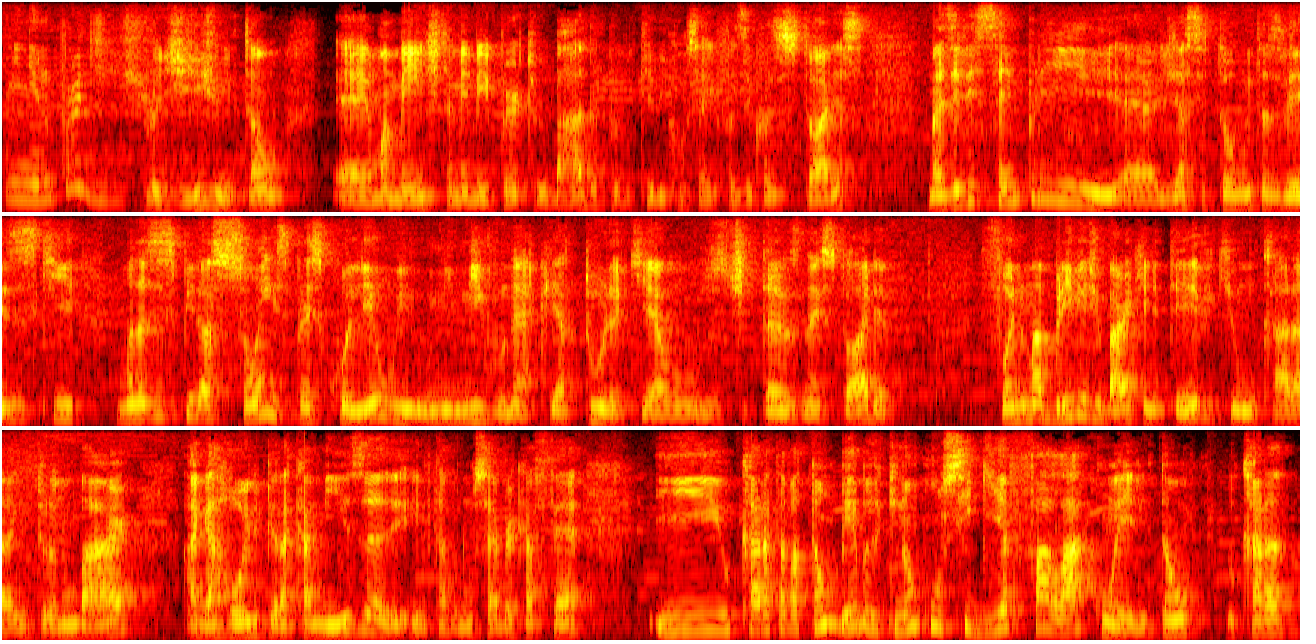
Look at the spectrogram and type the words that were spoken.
Menino prodígio. Prodígio, então é uma mente também meio perturbada pelo que ele consegue fazer com as histórias. Mas ele sempre é, ele já citou muitas vezes que uma das inspirações para escolher o, inimigo, né, a criatura que é os titãs na história, foi numa briga de bar que ele teve, que um cara entrou num bar, agarrou ele pela camisa, ele estava num cybercafé, e o cara tava tão bêbado que não conseguia falar com ele. Então o cara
